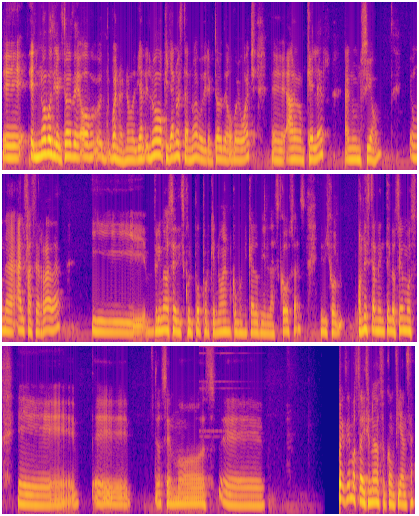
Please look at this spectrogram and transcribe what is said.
Eh, el nuevo director de. Bueno, el nuevo, el nuevo, que ya no está nuevo director de Overwatch, eh, Aaron Keller, anunció una alfa cerrada y primero se disculpó porque no han comunicado bien las cosas y dijo, honestamente los hemos... Eh, los hemos pues hemos traicionado su confianza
